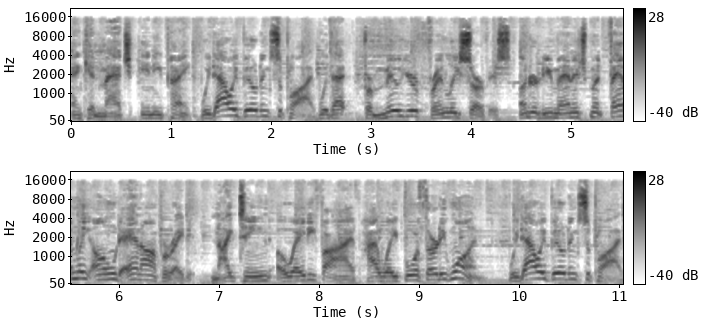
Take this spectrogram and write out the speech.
and can match any paint. Wedowee Building Supply with that familiar friendly service under new management, family owned and operated. 19085 Highway 431. Wedowee Building Supply.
